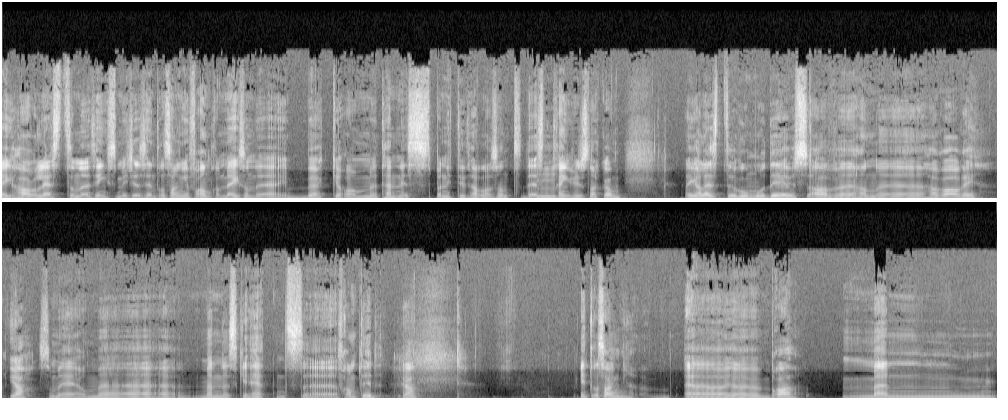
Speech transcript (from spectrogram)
jeg har lest sånne ting som ikke er så interessante for andre enn meg. Sånne bøker om tennis på 90-tallet og sånt. Det trenger vi ikke snakke om. Jeg har lest Homo Deus av eh, han eh, Harari, Ja. som er om eh, menneskehetens eh, framtid. ja. Interessant. Eh, bra. Men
